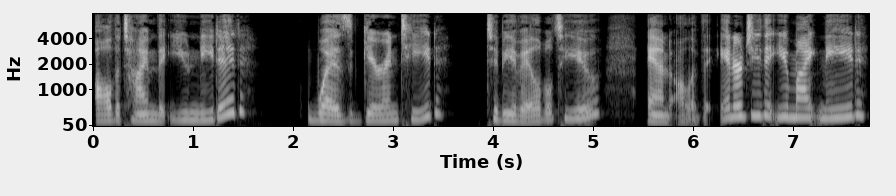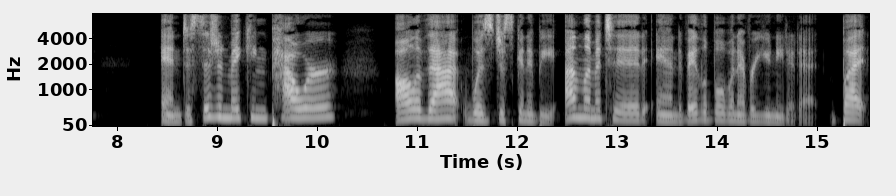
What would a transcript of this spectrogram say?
all the time that you needed was guaranteed to be available to you, and all of the energy that you might need and decision making power, all of that was just going to be unlimited and available whenever you needed it. But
